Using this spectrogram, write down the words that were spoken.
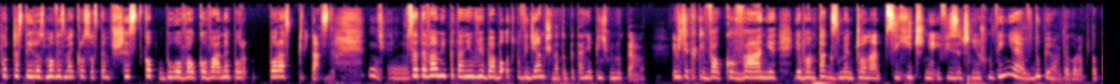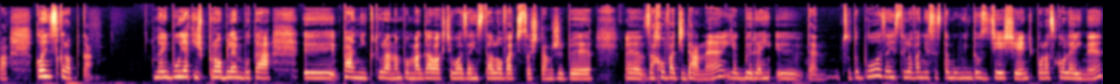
podczas tej rozmowy z Microsoftem wszystko było wałkowane po, po raz piętnasty. Zadawała mi pytanie, mówię, babo, odpowiedziałam Ci na to pytanie 5 minut temu. I wiecie, takie wałkowanie. Ja byłam tak zmęczona psychicznie i fizycznie. Już mówię, nie, w dupie mam tego laptopa. Koniec, kropka. No i był jakiś problem, bo ta y, pani, która nam pomagała, chciała zainstalować coś tam, żeby y, zachować dane, jakby re, y, ten, co to było? Zainstalowanie systemu Windows 10 po raz kolejny.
